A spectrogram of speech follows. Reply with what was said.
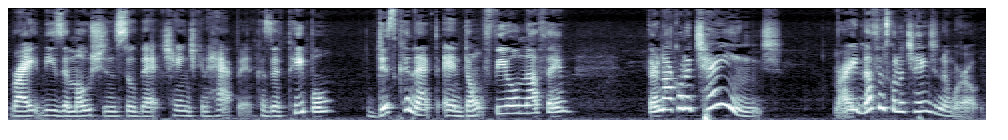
right these emotions so that change can happen. Because if people disconnect and don't feel nothing, they're not going to change, right? Nothing's going to change in the world.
